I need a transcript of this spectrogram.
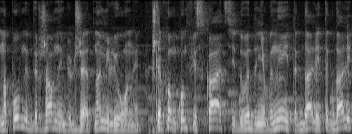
наповнив державний бюджет на мільйони шляхом конфіскації, доведення вини і так далі, і так далі,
